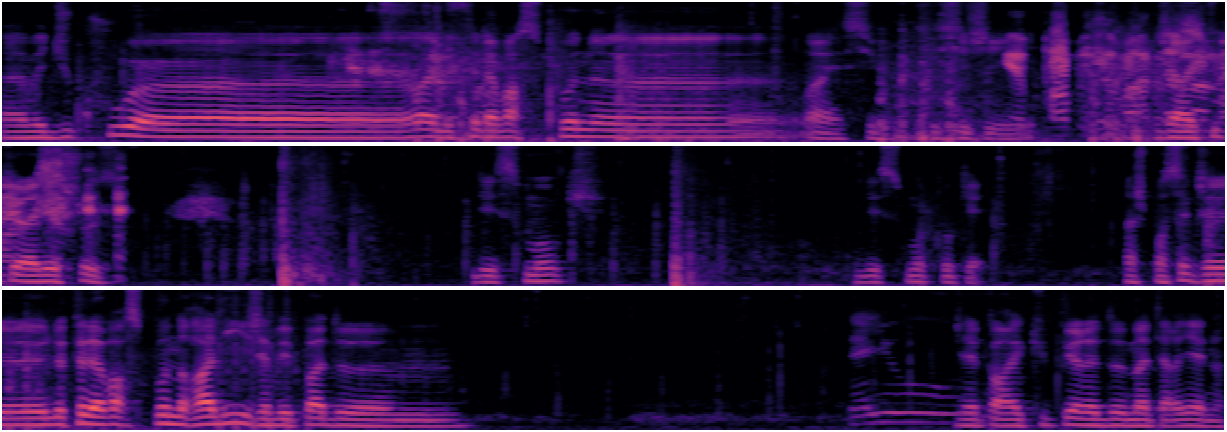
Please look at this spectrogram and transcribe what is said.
Euh, mais du coup, euh, ouais, le fait d'avoir spawn, euh, ouais, si, si, si, j'ai récupéré des choses. Des smokes. Des smokes, ok. Ah, je pensais que le fait d'avoir spawn rally, j'avais pas de, j'avais pas récupéré de matériel.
